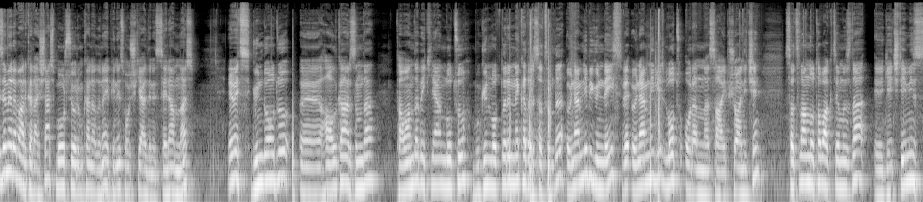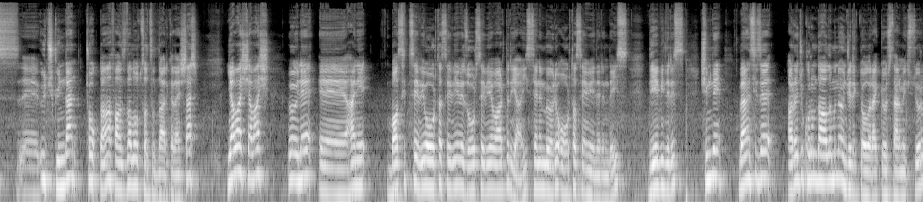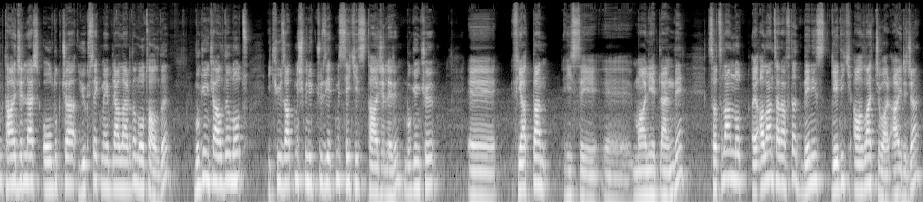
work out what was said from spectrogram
Herkese merhaba arkadaşlar. Borsa Yorum kanalına hepiniz hoş geldiniz. Selamlar. Evet Gündoğdu e, halka arzında tavanda bekleyen lotu bugün lotların ne kadarı satıldı? Önemli bir gündeyiz ve önemli bir lot oranına sahip şu an için. Satılan lota baktığımızda e, geçtiğimiz 3 günden çok daha fazla lot satıldı arkadaşlar. Yavaş yavaş böyle e, hani basit seviye, orta seviye ve zor seviye vardır ya. Hissenin böyle orta seviyelerindeyiz diyebiliriz. Şimdi ben size aracı kurum dağılımını öncelikli olarak göstermek istiyorum. Tacirler oldukça yüksek meblağlarda lot aldı. Bugünkü aldığı lot 260.378 tacirlerin. Bugünkü e, fiyattan hisseyi e, maliyetlendi. Satılan lot e, alan tarafta Deniz, Gedik, Ahlatçı var ayrıca.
